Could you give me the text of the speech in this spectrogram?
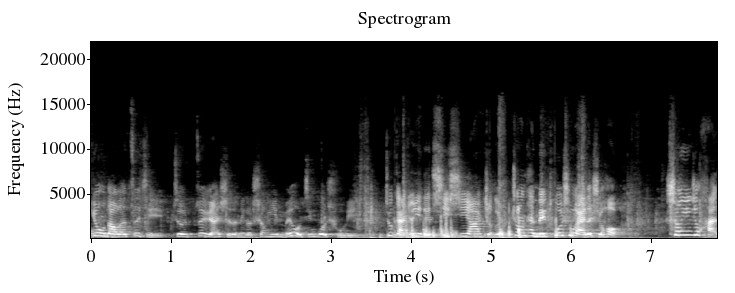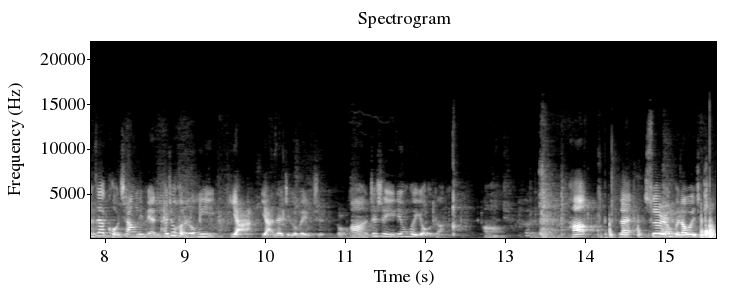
用到了自己就最原始的那个声音，没有经过处理，就感觉你的气息啊，整个状态没拖出来的时候，声音就含在口腔里面，它就很容易哑哑在这个位置啊，这是一定会有的，嗯，好，来，所有人回到位置上。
